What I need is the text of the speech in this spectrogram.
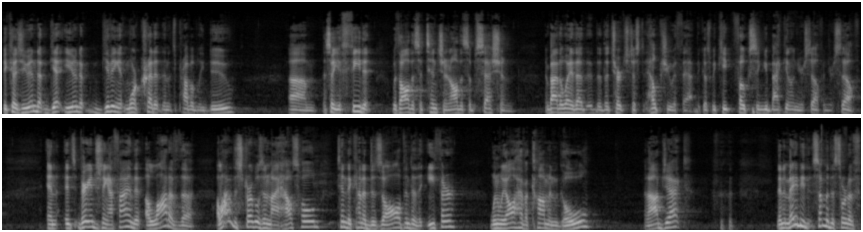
Because you end, up get, you end up giving it more credit than it's probably due. Um, and so you feed it with all this attention and all this obsession. And by the way, the, the, the, church just helps you with that because we keep focusing you back in on yourself and yourself. And it's very interesting. I find that a lot of the, a lot of the struggles in my household tend to kind of dissolve into the ether when we all have a common goal, an object. and it may be that some of the sort of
